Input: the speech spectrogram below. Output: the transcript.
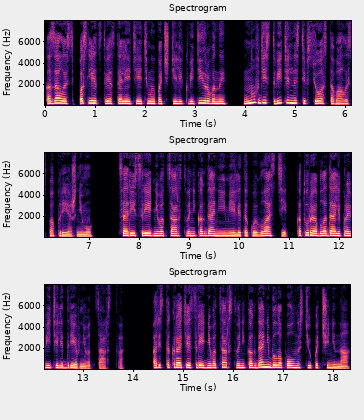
Казалось, последствия столетия тьмы почти ликвидированы, но в действительности все оставалось по-прежнему. Цари Среднего Царства никогда не имели такой власти, которой обладали правители Древнего Царства. Аристократия Среднего Царства никогда не была полностью подчинена,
